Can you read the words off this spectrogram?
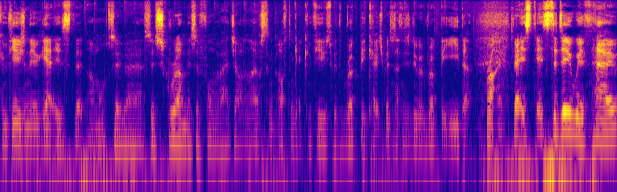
confusion that you get is that I'm also uh, so Scrum is a form of agile, and I often often get confused with rugby coach, but it's nothing to do with rugby either. Right. So it's it's to do with how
